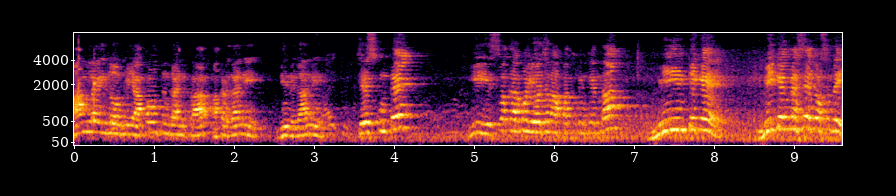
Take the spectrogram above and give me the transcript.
ఆన్లైన్లో మీ అకౌంట్ కానీ అక్కడ కానీ దీన్ని కానీ చేసుకుంటే ఈ విశ్వకర్మ యోజన పథకం కింద మీ ఇంటికే మీకే మెసేజ్ వస్తుంది.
